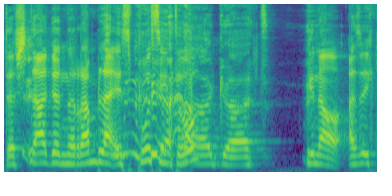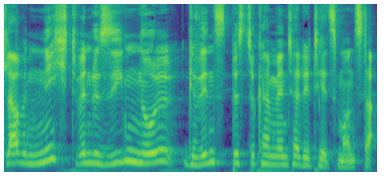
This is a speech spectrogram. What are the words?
Das Stadion Rambla Esposito. Oh Gott. Genau, also ich glaube nicht, wenn du 7-0 gewinnst, bist du kein Mentalitätsmonster.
